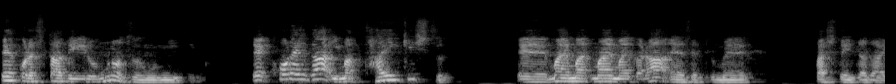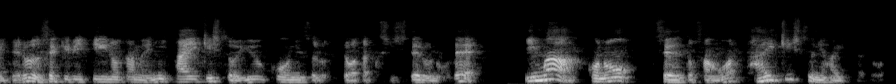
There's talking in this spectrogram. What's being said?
い。で、これスタディルームのズームミーティング。で、これが今待機室。えー前々前々から、え説明させていただいているセキュリティのために待機室を有効にするって私してるので、今、この生徒さんは待機室に入った状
